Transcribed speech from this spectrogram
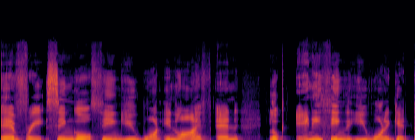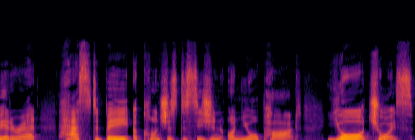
Every single thing you want in life, and look, anything that you want to get better at, has to be a conscious decision on your part, your choice.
